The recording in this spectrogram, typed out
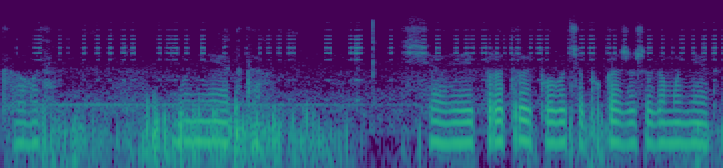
Така от и протруй получше, покажу, что за монетка.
